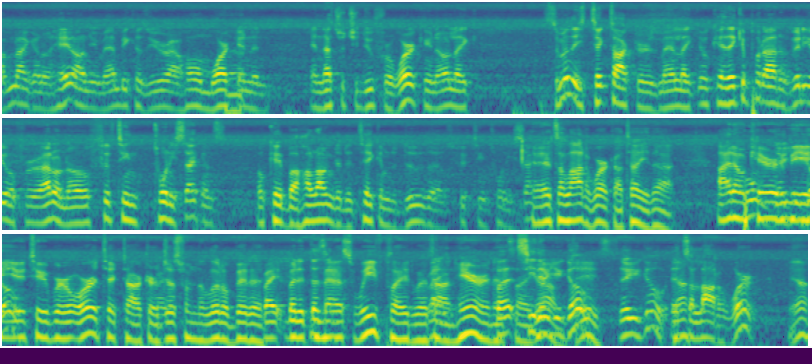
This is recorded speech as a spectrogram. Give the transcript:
I'm not gonna hate on you, man, because you're at home working and and that's what you do for work. You know, like some of these TikTokers, man, like okay, they can put out a video for I don't know, 15, 20 seconds. Okay, but how long did it take them to do those 15, 20 seconds? it's a lot of work. I'll tell you that. I don't Boom, care to be you a. YouTuber or a TikToker Right. just from the little bit of right, but it doesn't. mess we've played with Right. on here. And but it's like, see, there oh, you go. geez. There you go. It's Yeah. a lot of work. Yeah.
